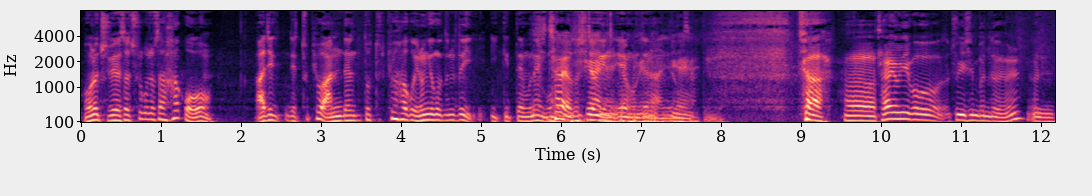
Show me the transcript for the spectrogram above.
어느 주에서 출구조사 하고 아직 이제 투표 안 되는데 또 투표하고 이런 경우들도 있- 있기 때문에 시차가 뭐 여섯 시간이 일적인, 예, 되니까 문제는. 아니라고 예. 생각됩니다. 자, 어, 자가격리보 중이신 분들은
